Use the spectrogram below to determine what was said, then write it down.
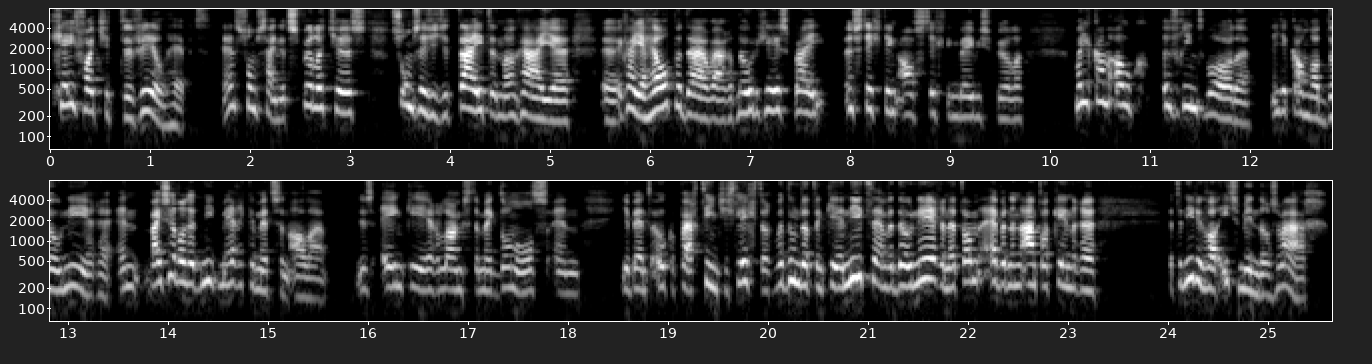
Geef wat je te veel hebt. Soms zijn het spulletjes, soms is het je tijd en dan ga je, uh, ga je helpen daar waar het nodig is bij een stichting als Stichting Babyspullen. Maar je kan ook een vriend worden en je kan wat doneren. En wij zullen het niet merken met z'n allen. Dus één keer langs de McDonald's en je bent ook een paar tientjes lichter. We doen dat een keer niet en we doneren het. Dan hebben een aantal kinderen het in ieder geval iets minder zwaar.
